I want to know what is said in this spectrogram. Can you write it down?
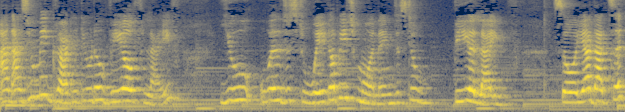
And as you make gratitude a way of life, you will just wake up each morning just to be alive. So yeah, that's it.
